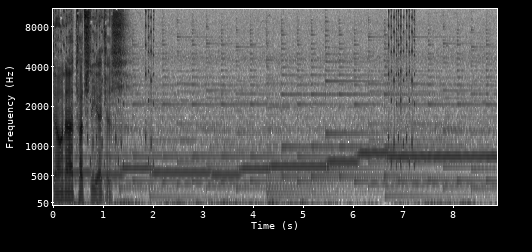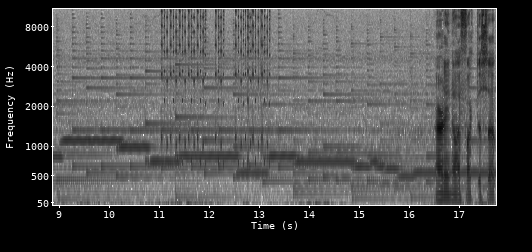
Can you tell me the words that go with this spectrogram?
Do not uh, touch the edges. I already know I fucked this up.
